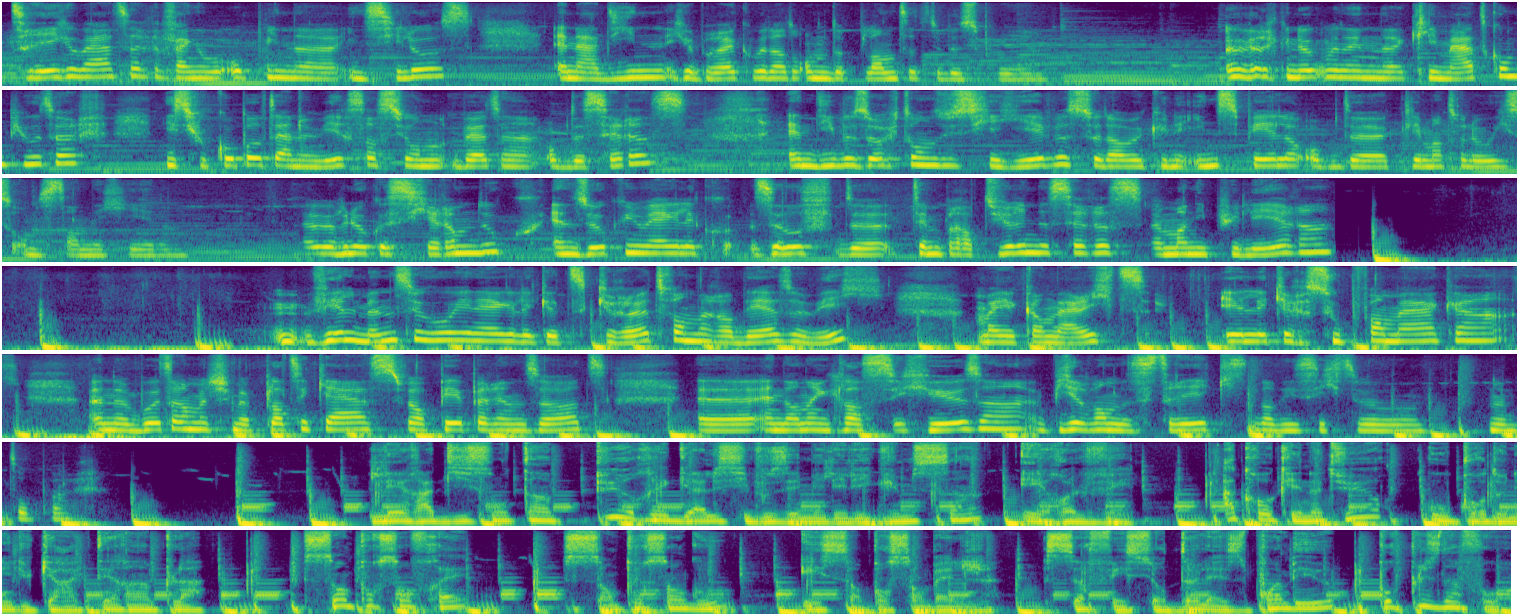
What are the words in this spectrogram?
Het regenwater vangen we op in, uh, in silo's en nadien gebruiken we dat om de planten te besproeien. We werken ook met een eh, klimaatcomputer. Die is gekoppeld aan een weerstation buiten op de Serres. En die bezorgt ons dus gegevens zodat we kunnen inspelen op de klimatologische omstandigheden. We hebben ook een schermdoek en zo kunnen we eigenlijk zelf de temperatuur in de serres manipuleren. Veel mensen gooien eigenlijk het kruid van de radijzen weg, maar je kan daar echt heel lekker soep van maken. Een boterhammetje met platte kaas, wel peper en zout. Uh, en dan een glas geuze, bier van de streek. Dat is echt wel een topper. Les radis sont un pur régal si vous aimez les légumes sains et relevés. À croquer nature ou pour donner du caractère à un plat. 100% frais, 100% goût et 100% belge. Surfez sur deleuze.be pour plus d'infos.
